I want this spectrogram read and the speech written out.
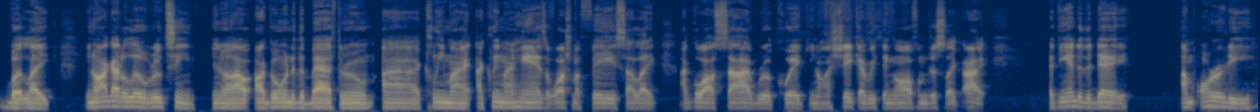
but like you know, I got a little routine. You know, I, I go into the bathroom, I clean my I clean my hands, I wash my face, I like I go outside real quick. You know, I shake everything off. I'm just like, all right. At the end of the day, I'm already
